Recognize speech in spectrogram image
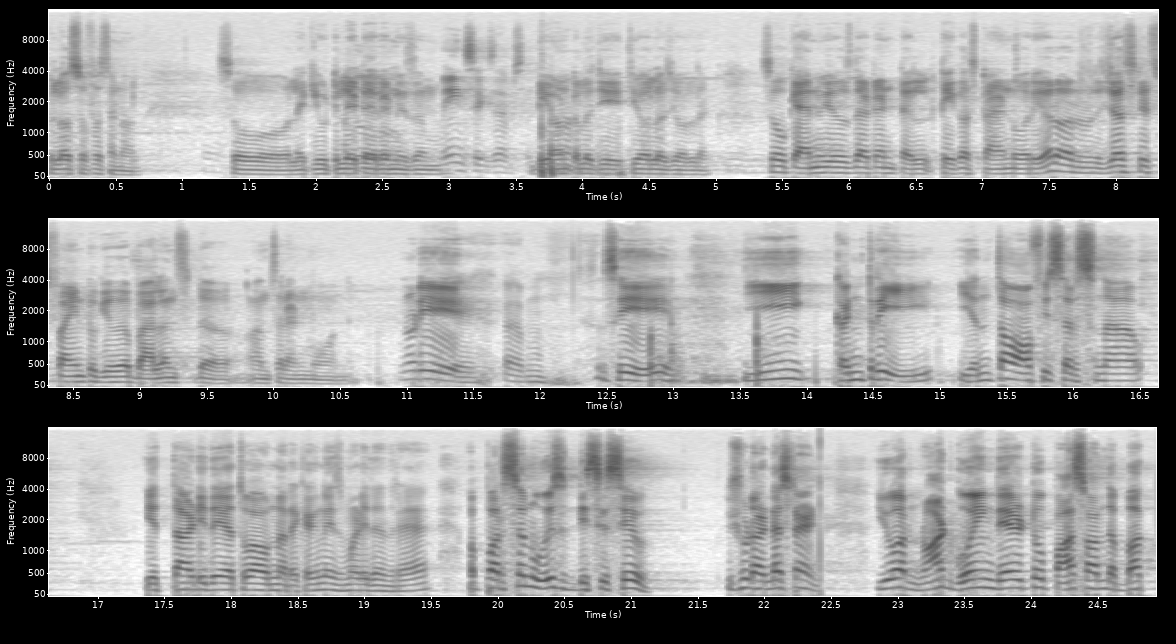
philosophers and also like utilitarianism means theology all that so can we use that and tell take a stand a year or just it's fine to give to balanced answer and move on? ನೋಡಿ ಸಿ ಈ ಕಂಟ್ರಿ ಎಂಥ ಆಫೀಸರ್ಸ್ನ ಎತ್ತಾಡಿದೆ ಅಥವಾ ಅವ್ರನ್ನ ರೆಕಗ್ನೈಸ್ ಮಾಡಿದೆ ಅಂದರೆ a person who is decisive you should understand you are not going there to pass on the buck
